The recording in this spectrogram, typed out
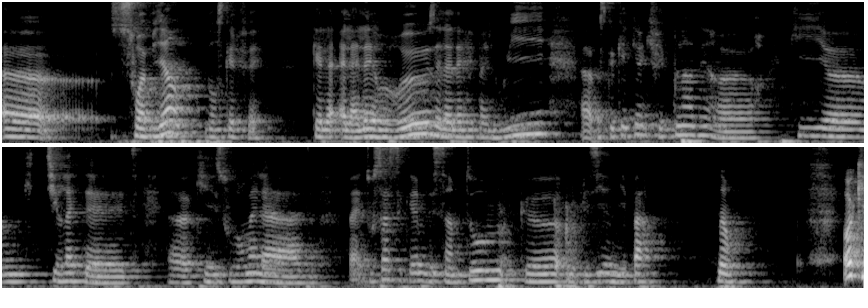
euh, soit bien dans ce qu'elle fait. Qu'elle elle a l'air heureuse, elle a l'air épanouie, parce que quelqu'un qui fait plein d'erreurs, qui, qui, tire la tête, qui est souvent malade, bah, tout ça c'est quand même des symptômes que le plaisir n'y est pas. Non, Ok,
